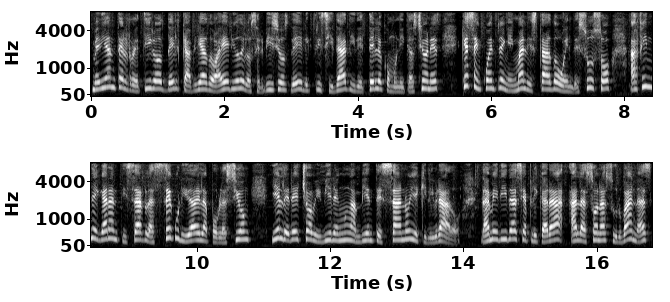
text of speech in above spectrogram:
mediante el retiro del cableado aéreo de los servicios de electricidad y de telecomunicaciones que se encuentren en mal estado o en desuso a fin de garantizar la seguridad de la población y el derecho a vivir en un ambiente sano y equilibrado. La medida se aplicará a las zonas urbanas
